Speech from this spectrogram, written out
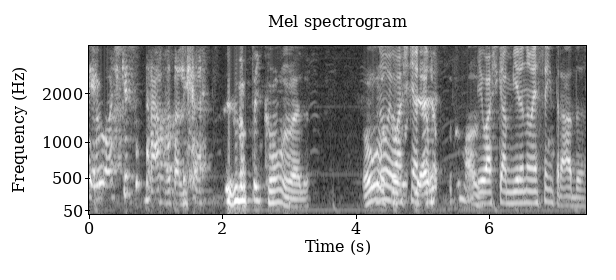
eu acho que isso trava, tá ligado? Não tem como, velho. Ou Não, eu acho que a VR mouse. Eu acho que a mira não é centrada.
